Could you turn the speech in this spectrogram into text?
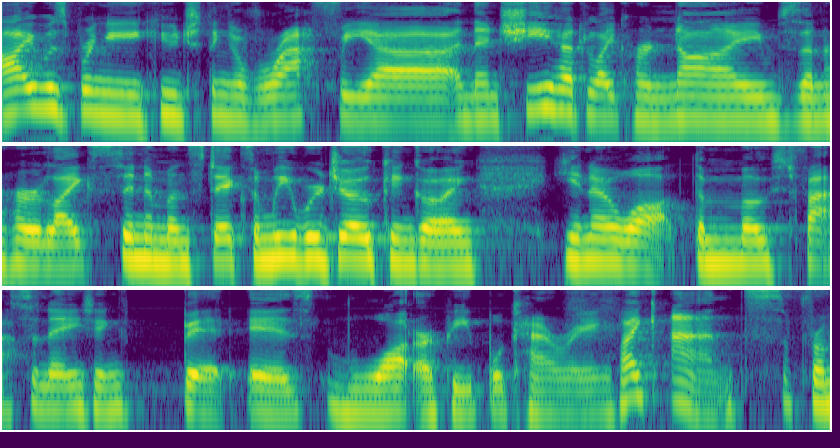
I was bringing a huge thing of raffia, and then she had like her knives and her like cinnamon sticks, and we were joking, going, you know what, the most fascinating. Bit is what are people carrying like ants from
